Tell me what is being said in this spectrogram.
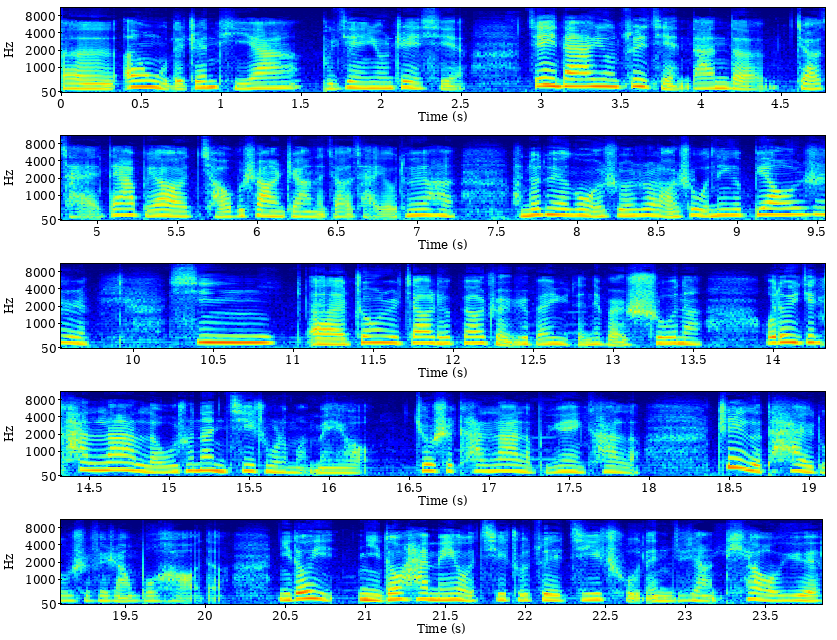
嗯，N 五的真题呀，不建议用这些，建议大家用最简单的教材。大家不要瞧不上这样的教材。有同学很很多同学跟我说说，老师，我那个标日新呃中日交流标准日本语的那本书呢，我都已经看烂了。我说，那你记住了吗？没有，就是看烂了，不愿意看了。这个态度是非常不好的。你都已你都还没有记住最基础的，你就想跳跃。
